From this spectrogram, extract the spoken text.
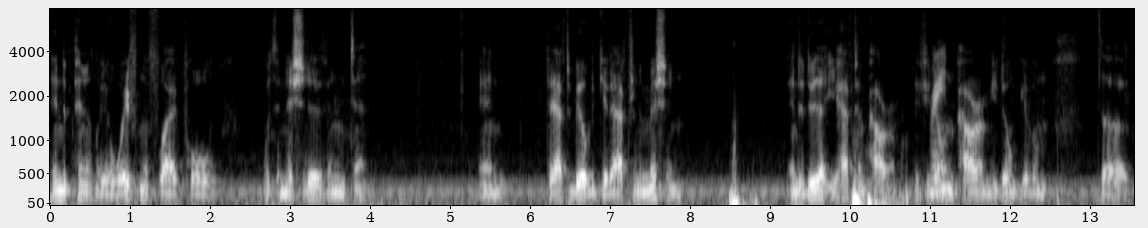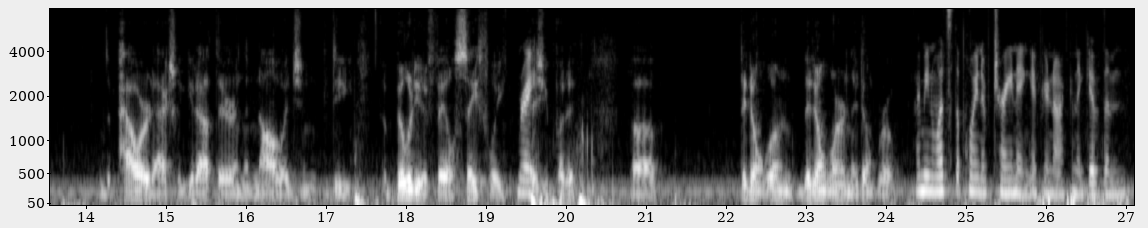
independently away from the flagpole with initiative and intent. And they have to be able to get after the mission. And to do that, you have to empower them. If you Right. don't empower them, you don't give them the the power to actually get out there and the knowledge and the ability to fail safely, Right. as you put it. Uh, they don't learn. They don't learn. They don't grow. I mean, what's the point of training if you're not going to give them,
